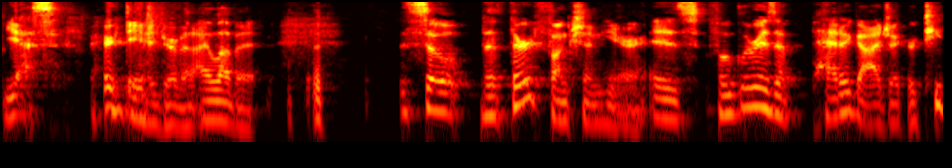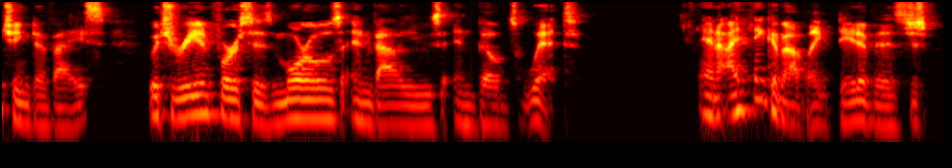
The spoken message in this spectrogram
Yes, very data driven. I love it. so the third function here is folklore is a pedagogic or teaching device which reinforces morals and values and builds wit. And I think about like data viz just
